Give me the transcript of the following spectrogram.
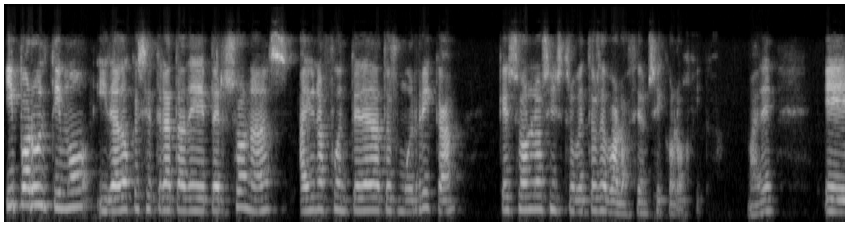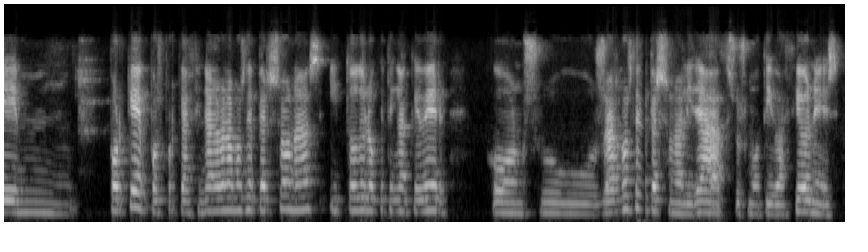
Y por último, y dado que se trata de personas, hay una fuente de datos muy rica que son los instrumentos de evaluación psicológica. ¿vale? Em, ¿Por qué? Pues porque al final hablamos de personas y todo lo que tenga que ver con sus rasgos de personalidad, sus motivaciones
